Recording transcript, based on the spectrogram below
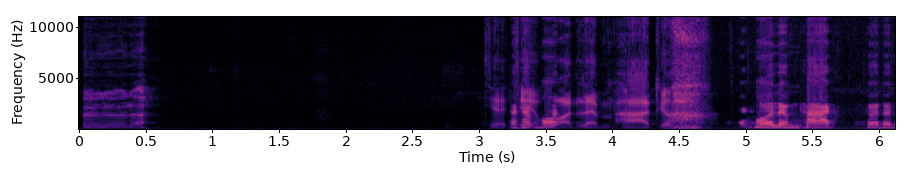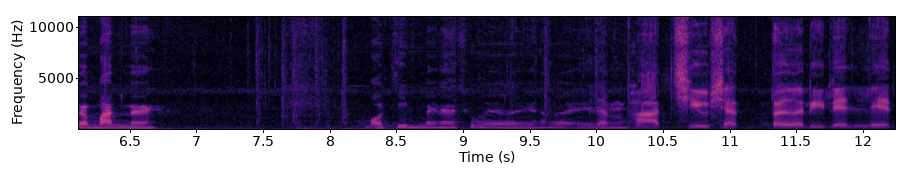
ไปเลยนะเจอเจอบอสแลมพาร์ดก็พอเลมพาร์ดก็จะมันเลย มอกินไม่น่าช่วยอะไรเท่าไหร่แลมพาร์ดชิลชัตเตอร์รีเลนเลด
